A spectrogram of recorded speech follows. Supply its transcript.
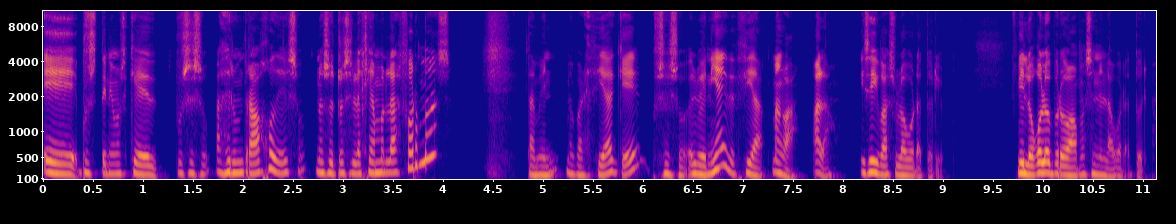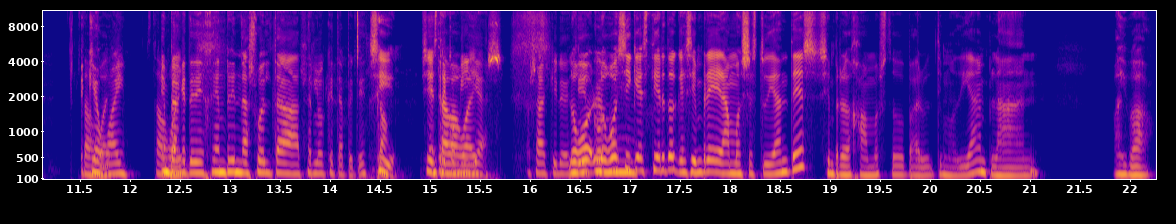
Eh, pues teníamos que, pues eso, hacer un trabajo de eso. Nosotros elegíamos las formas. También me parecía que, pues eso, él venía y decía, venga, hala, y se iba a su laboratorio. Y luego lo probamos en el laboratorio. Qué guay. Estaba En plan guay. que te dejen rienda suelta a hacer lo que te apetezca. Sí, sí, entre estaba guay. comillas. O sea, quiero decir. Luego, con luego sí que es cierto que siempre éramos estudiantes, siempre lo dejábamos todo para el último día, en plan, ahí va,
